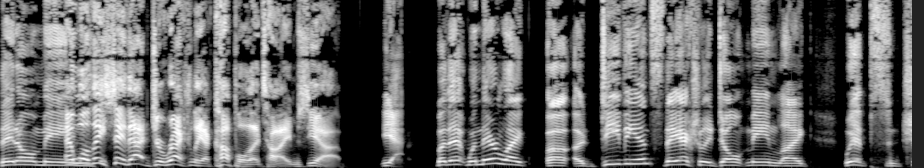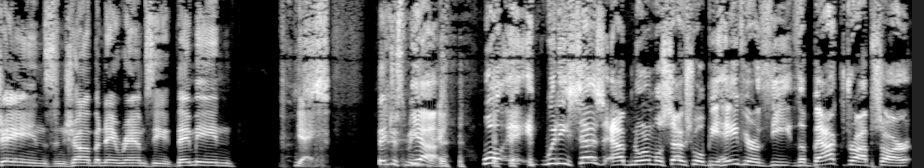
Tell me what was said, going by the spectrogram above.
They don't mean. and well, they say that directly a couple of times. Yeah, Yeah. But that when they're like uh, uh, deviants, they actually don't mean like whips and chains and JonBenét Ramsey. They mean gay. They just mean yeah. gay. well, it- when he says abnormal sexual behavior, the the backdrops are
